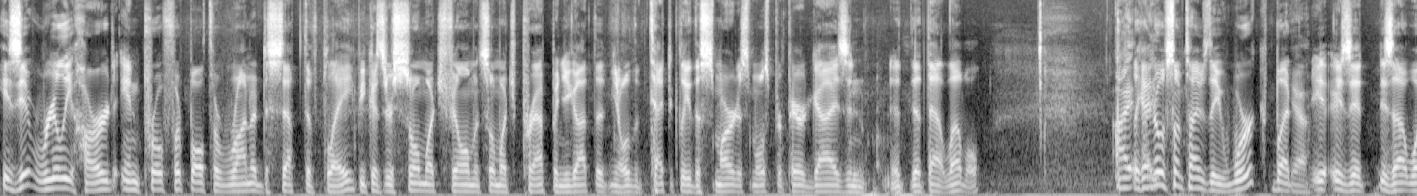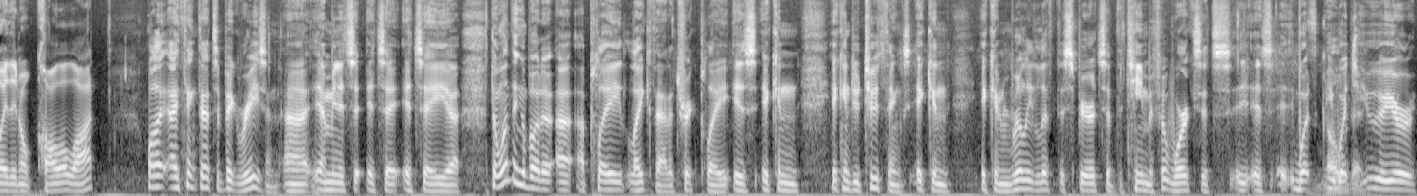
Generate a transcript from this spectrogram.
is it really hard in pro football to run a deceptive play because there's so much film and so much prep, and you got the you know the technically the smartest, most prepared guys in at, at that level. I, Like I know sometimes they work, but Yeah. is it is that why they don't call a lot? Well, I, I think that's a big reason. Uh, I mean, it's a, it's a it's a uh, the one thing about a, a play like that, a trick play, is it can it can do two things. It can it can really lift the spirits of the team. If it works, it's it's it, what what golden. you you're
